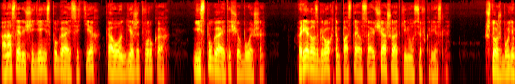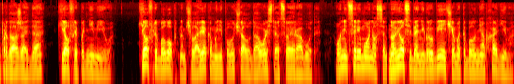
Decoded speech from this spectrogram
а на следующий день испугается тех, кого он держит в руках, и испугает еще больше. Регал с грохотом поставил свою чашу и откинулся в кресле. Что ж, будем продолжать, да? Келфри, подними его. Келфри был опытным человеком и не получал удовольствия от своей работы. Он не церемонился, но вел себя не грубее, чем это было необходимо.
